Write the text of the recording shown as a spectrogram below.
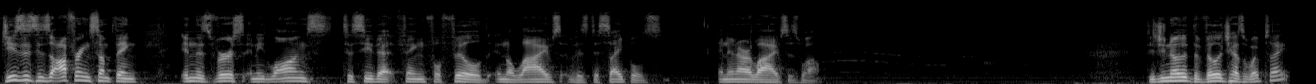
Jesus is offering something in this verse, and he longs to see that thing fulfilled in the lives of his disciples and in our lives as well. Did you know that the village has a website?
